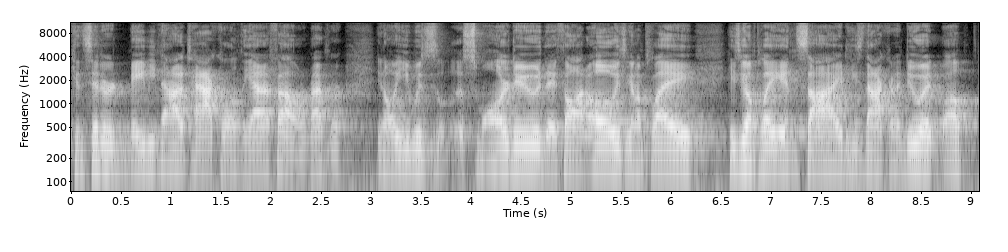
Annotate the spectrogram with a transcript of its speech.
considered maybe not a tackle in the NFL. Remember, you know, he was a smaller dude. They thought, oh, he's going to play, he's going to play inside. He's not going to do it. Well.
